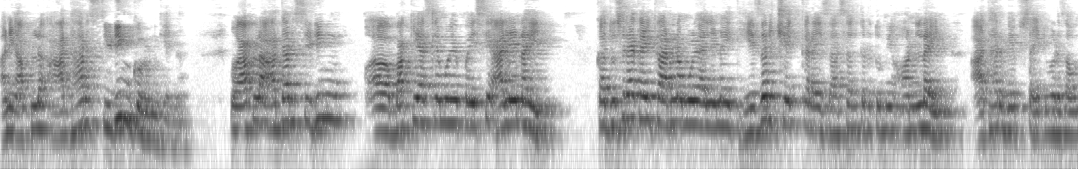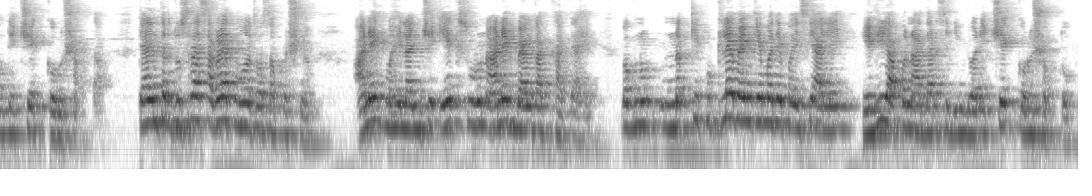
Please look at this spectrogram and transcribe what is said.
आणि आपलं आधार सीडिंग करून घेणं. मग आपलं आधार सीडिंग बाकी असल्यामुळे पैसे आले नाहीत का दुसऱ्या काही कारणामुळे आले नाहीत हे जर चेक करायचं असेल तर तुम्ही ऑनलाईन आधार वेबसाईटवर जाऊन ते चेक करू शकता. त्यानंतर दुसरा सगळ्यात महत्त्वाचा प्रश्न अनेक महिलांचे एक सोडून अनेक बँकात खाते आहेत. मग नक्की कुठल्या बँकेमध्ये पैसे आले हेही आपण आधार सिडिंगद्वारे चेक करू शकतो.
